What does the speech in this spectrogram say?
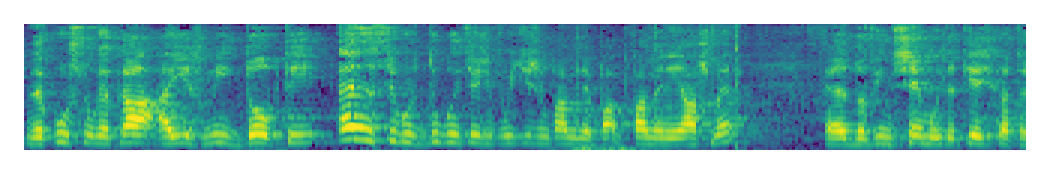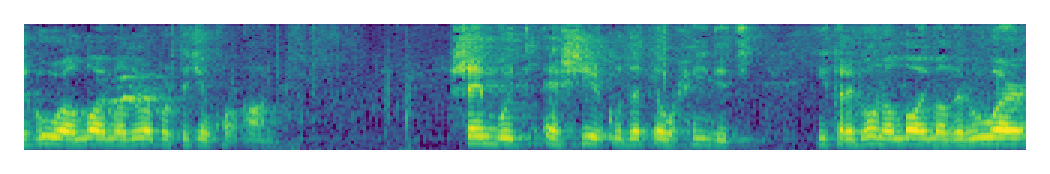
dhe kush nuk e ka, ai është më i dobëti, edhe sikur të duket që është i fuqishëm në pamjen e pamjen e jashtme, edhe do vijnë shembuj të tjerë që ka treguar Allahu i Madhëruar për këtë gjë në Kur'an. Shembujt e shirkut dhe teuhidit i tregon Allahu i Madhëruar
